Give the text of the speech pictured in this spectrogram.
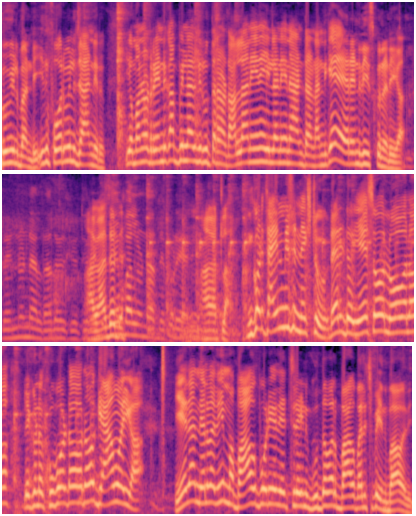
Two wheel బండి. ఇది ఫోర్ వీల్ జాండీరు ఇక మనోడు రెండు కంపెనీలు తిరుగుతానమాట అల్లా నేనే ఇలా నేనే అంటాడు. అందుకే రెండు తీసుకున్నాడు ఇక. అదొకటి. అట్లా. ఇంకోటి చైన్ మిషన్ నెక్స్ట్. డైరెక్ట్ ఏసో లోవలో లేకుంటే కుబోటోనో గ్యామో ఇక. ఏదని తెలియదు మా బావ పొడిగా తెచ్చిరా గుద్ద వాళ్ళు బాగా బలిచిపోయింది బావది.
